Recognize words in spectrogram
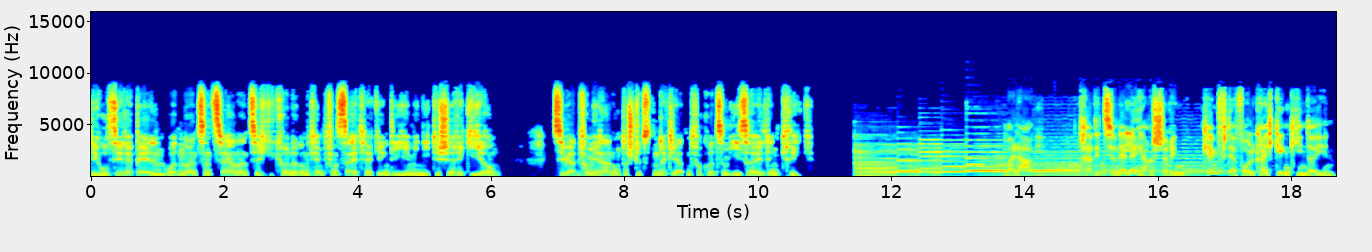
Die Houthi-Rebellen wurden 1992 gegründet und kämpfen seither gegen die jemenitische Regierung. Sie werden vom Iran unterstützt und erklärten vor kurzem Israel den Krieg. Malawi. Traditionelle Herrscherin kämpft erfolgreich gegen Kinderehen.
